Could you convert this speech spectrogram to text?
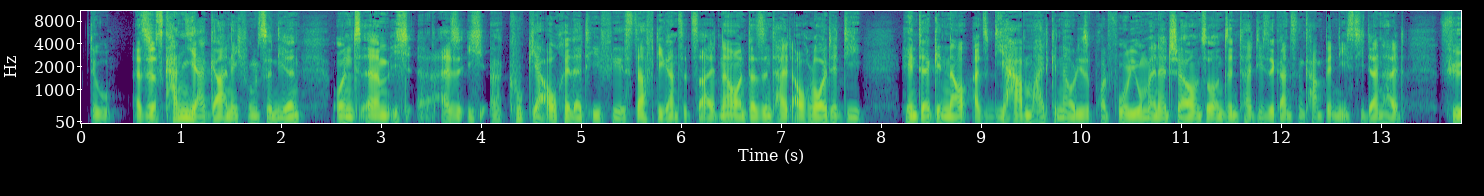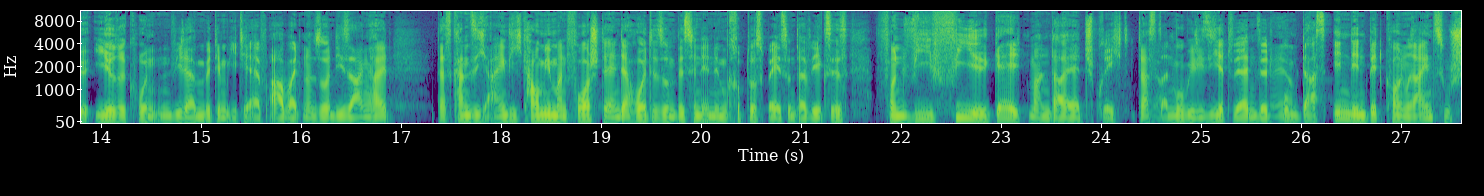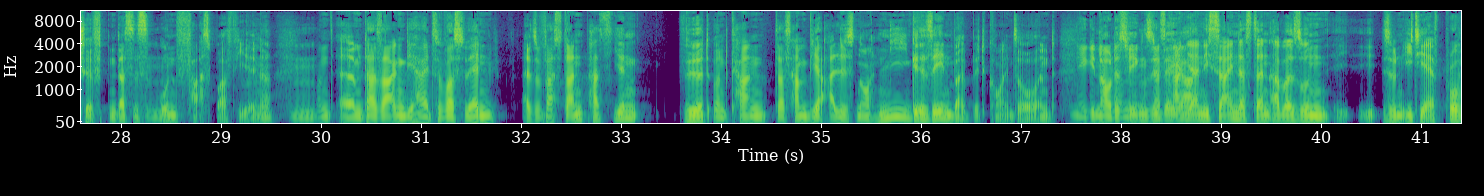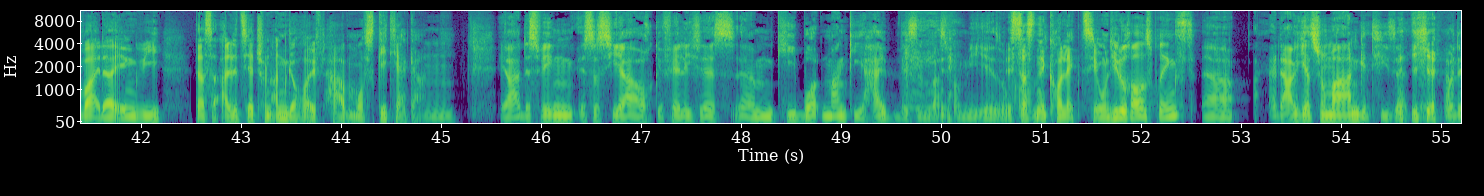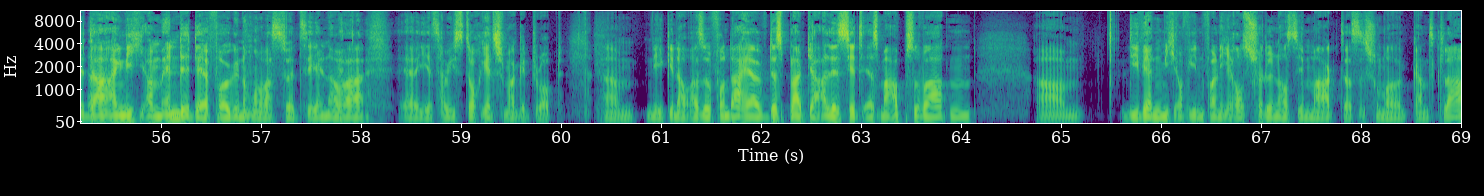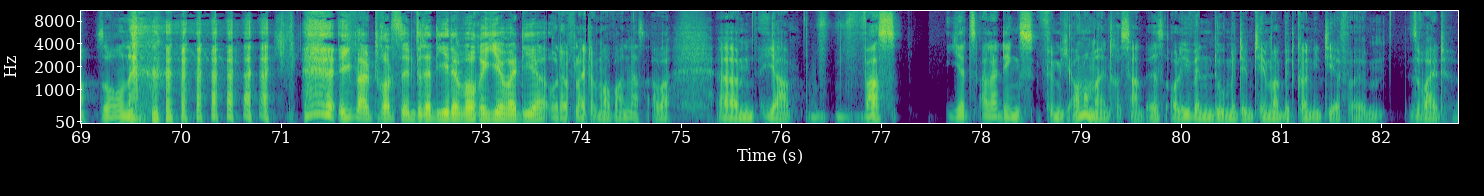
Du. Also das kann ja gar nicht funktionieren. Und ähm, ich, also ich äh, gucke ja auch relativ viel Stuff die ganze Zeit, ne? Und da sind halt auch Leute, die hinter genau, also die haben halt genau diese Portfolio-Manager und so und sind halt diese ganzen Companies, die dann halt für ihre Kunden wieder mit dem ETF arbeiten und so. Und die sagen halt, das kann sich eigentlich kaum jemand vorstellen, der heute so ein bisschen in dem Crypto-Space unterwegs ist, von wie viel Geld man da jetzt spricht, das ja. dann mobilisiert werden wird, ja, ja. um das in den Bitcoin reinzuschiften. Das ist mhm. unfassbar viel. Ne? Mhm. Und ähm, da sagen die halt, so was werden, also was dann passieren wird und kann, das haben wir alles noch nie gesehen bei Bitcoin so. Und nee genau deswegen ähm, sind das wir kann ja, ja nicht sein, dass dann aber so ein so ein ETF-Provider irgendwie das alles jetzt schon angehäuft haben muss. Geht ja gar nicht. Mhm. Ja, deswegen ist es hier auch gefährliches ähm, Keyboard Monkey Halbwissen, was von mir hier so Ist kommt. das eine Kollektion, die du rausbringst? Äh, da habe ich jetzt schon mal angeteasert. ja. Ich wollte da eigentlich am Ende der Folge nochmal was zu erzählen, aber äh, jetzt habe ich es doch jetzt schon mal gedroppt. Ähm, nee, genau. Also von daher, das bleibt ja alles jetzt erstmal abzuwarten. Ähm, die werden mich auf jeden Fall nicht rausschütteln aus dem Markt, das ist schon mal ganz klar. So. Ne? ich bleib trotzdem drin jede Woche hier bei dir oder vielleicht auch mal woanders. Aber ähm, ja, was jetzt allerdings für mich auch nochmal interessant ist, Olli, wenn du mit dem Thema Bitcoin ETF ähm, soweit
